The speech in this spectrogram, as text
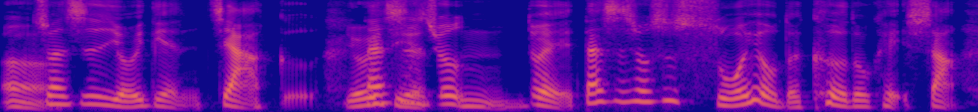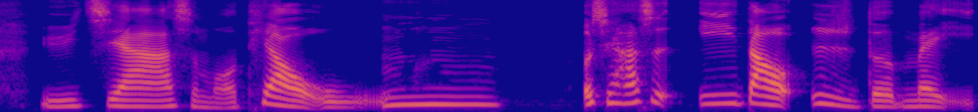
嗯，算是有一点价格，但是就对，但是就是所有的课都可以上，瑜伽什么跳舞，嗯，而且它是一到日的每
